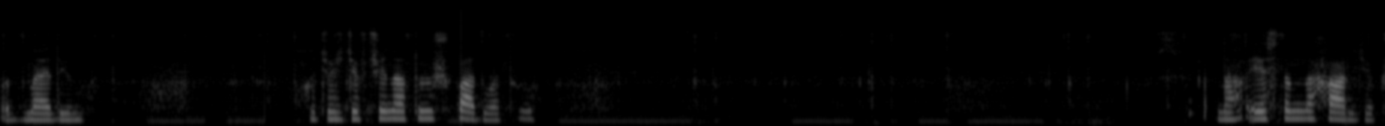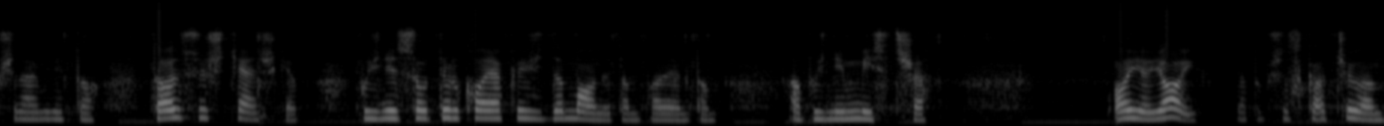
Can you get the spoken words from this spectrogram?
od medium. Chociaż dziewczyna tu już padła. Tu. Na, jestem na hardzie, przynajmniej to. To jest już ciężkie. Później są tylko jakieś demony, tam pamiętam. A później mistrze. Oj, oj, oj. Ja tu przeskoczyłem.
